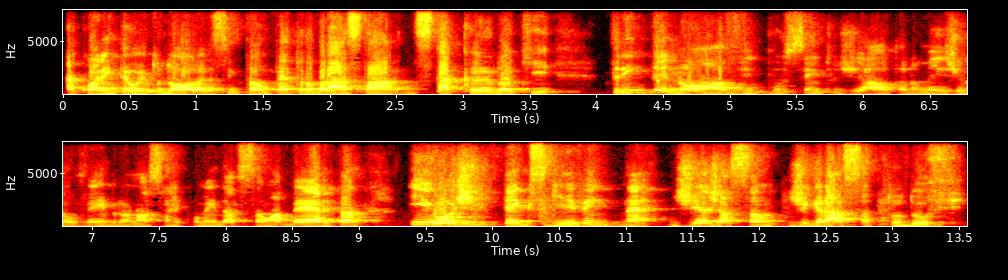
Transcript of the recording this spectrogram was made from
a 48 dólares. Então, Petrobras está destacando aqui 39% de alta no mês de novembro, a nossa recomendação aberta. E hoje, Thanksgiving, né, dia de ação de graça, Tuduf,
